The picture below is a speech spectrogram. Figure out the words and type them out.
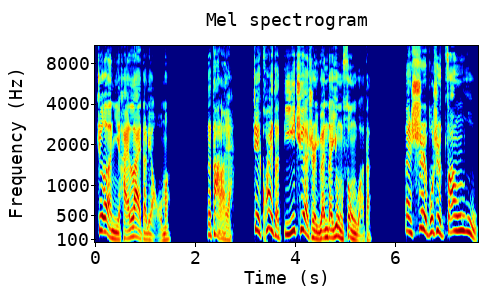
这你还赖得了吗？那大老爷，这筷子的确是袁大用送我的，但是不是赃物，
